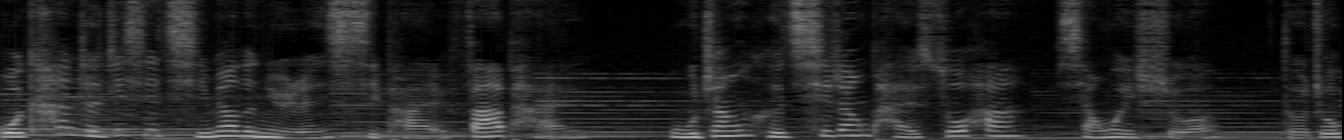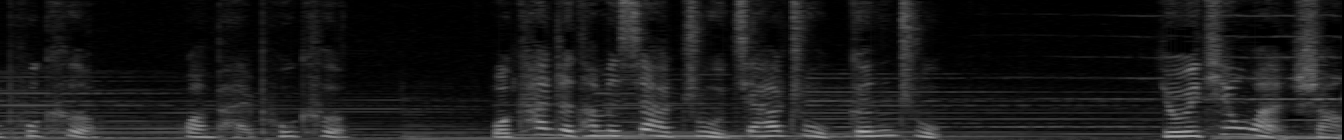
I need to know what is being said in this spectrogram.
我看着这些奇妙的女人洗牌发牌。五张和七张牌，梭哈、响尾蛇、德州扑克、换牌扑克。我看着他们下注、加注、跟注。有一天晚上，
